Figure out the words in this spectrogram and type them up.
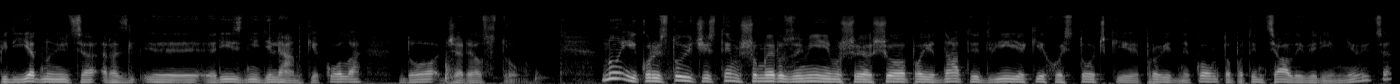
під'єднуються е, різні ділянки кола до джерел струму. Ну і користуючись тим, що ми розуміємо, що якщо поєднати дві якихось точки провідником, то потенціали вирівнюються,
